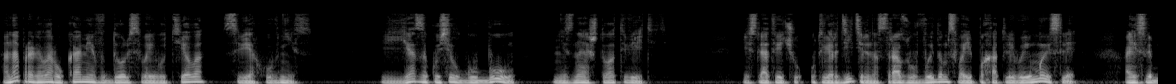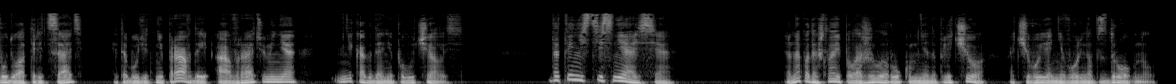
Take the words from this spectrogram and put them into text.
Она провела руками вдоль своего тела сверху вниз. Я закусил губу, не зная, что ответить. Если отвечу утвердительно, сразу выдам свои похотливые мысли, а если буду отрицать, это будет неправдой, а врать у меня никогда не получалось. «Да ты не стесняйся!» Она подошла и положила руку мне на плечо, отчего я невольно вздрогнул.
